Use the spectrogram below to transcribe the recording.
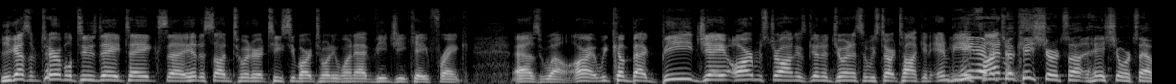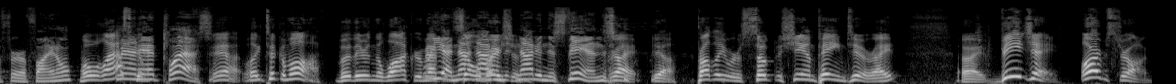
You got some terrible Tuesday takes. Uh, hit us on Twitter at TCBart21 at VGK Frank as well. All right, we come back. BJ Armstrong is going to join us and we start talking NBA Finals. he never Finals. took his shirts off, his shorts off for a final. Well, we'll ask Man him. had class. Yeah, well, he took them off, but they're in the locker room Well, after yeah, the not, not, in celebration. the, not in the stands. right, yeah. Probably were soaked with champagne too, right? All right, BJ Armstrong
